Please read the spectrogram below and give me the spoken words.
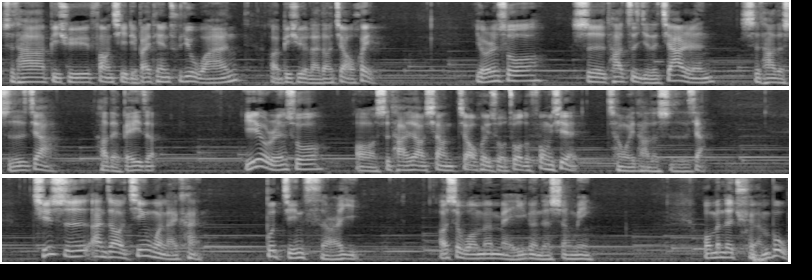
是他必须放弃礼拜天出去玩，而必须来到教会；有人说是他自己的家人是他的十字架，他得背着。也有人说，哦，是他要向教会所做的奉献成为他的十字架。其实按照经文来看，不仅此而已，而是我们每一个人的生命，我们的全部，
